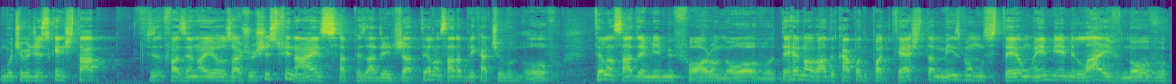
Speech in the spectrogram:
O motivo disso é que a gente está fazendo aí os ajustes finais, apesar de a gente já ter lançado aplicativo novo, ter lançado MM Forum novo, ter renovado a capa do podcast, também vamos ter um MM Live novo.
